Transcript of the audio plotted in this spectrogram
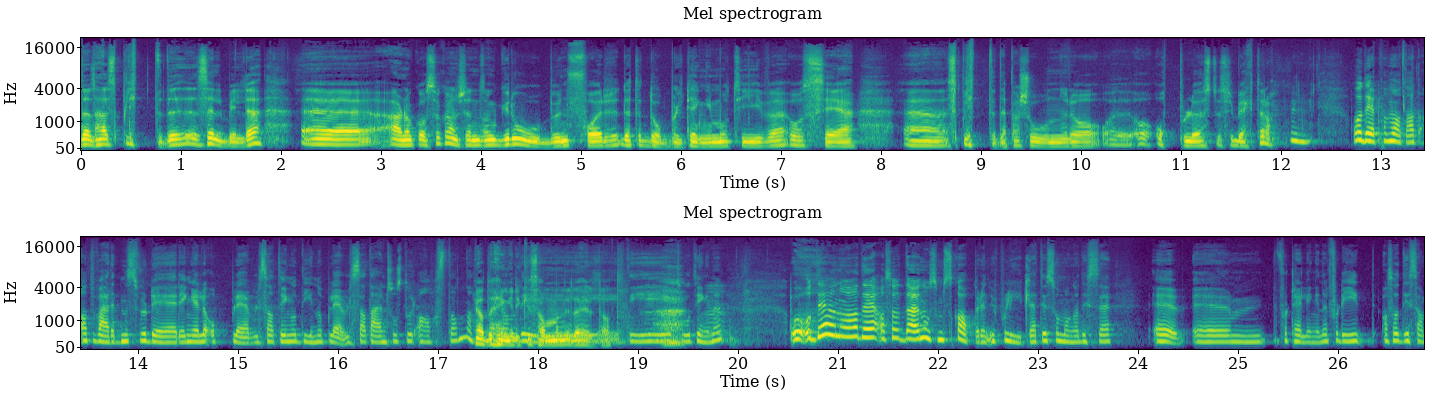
det her splittede selvbildet eh, er nok også kanskje en sånn grobunn for dette dobbeltgjengermotivet. Å se eh, splittede personer og, og oppløste subjekter. Mm. Og det på en måte at, at, verdens vurdering eller opplevelse av ting og din opplevelse at det er en så stor avstand. Da, ja, det henger ikke de, sammen i det hele tatt. De to tingene. Og, og det er noe av det, altså, det er noe som skaper en upålitelighet i så mange av disse eh, eh, fortellingene. fordi altså, disse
